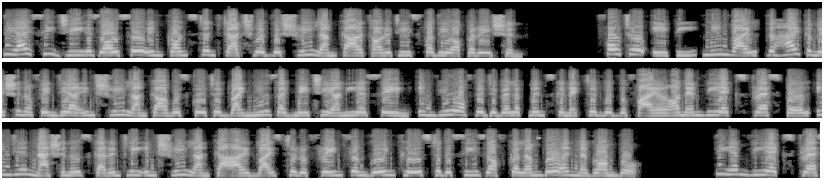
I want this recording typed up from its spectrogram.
The ICG is also in constant touch with the Sri Lanka authorities for the operation. Photo AP Meanwhile, the High Commission of India in Sri Lanka was quoted by News agency ANI as saying, in view of the developments connected with the fire on MV X-Press Pearl, Indian nationals currently in Sri Lanka are advised to refrain from going close to the seas of Colombo and Negombo. The MV X-Press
